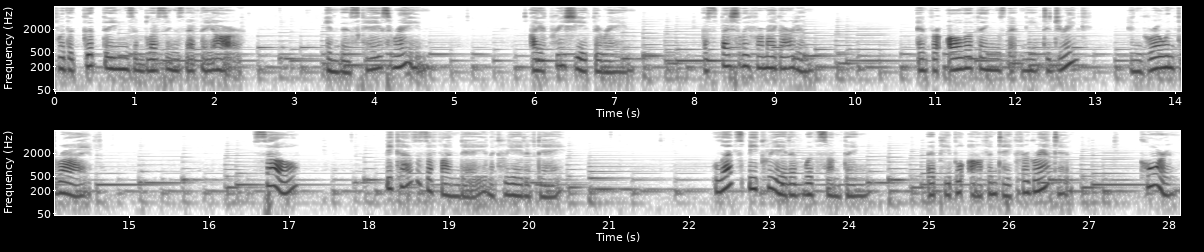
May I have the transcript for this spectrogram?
for the good things and blessings that they are. In this case, rain. I appreciate the rain, especially for my garden and for all the things that need to drink and grow and thrive. So, because it's a fun day and a creative day, let's be creative with something that people often take for granted corn.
